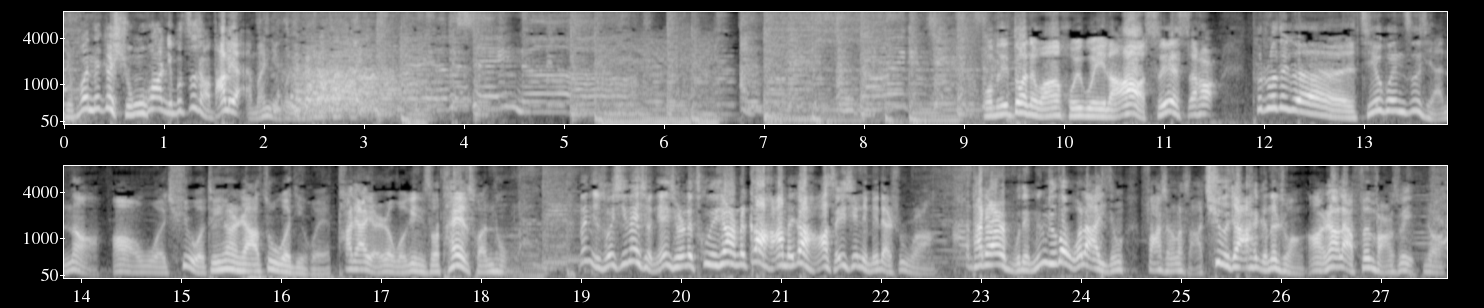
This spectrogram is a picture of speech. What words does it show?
你问那个熊话，你不至少打脸吗？你不。我们的段子王回归了啊！十月十号。他说：“这个结婚之前呢，啊，我去我对象家住过几回。他家人啊，我跟你说太传统了。那你说现在小年轻的处对象，那干啥没干啥，谁心里没点数啊？那他家人不的，明知道我俩已经发生了啥，去他家还搁那装啊，让俺俩分房睡，你知道吧？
